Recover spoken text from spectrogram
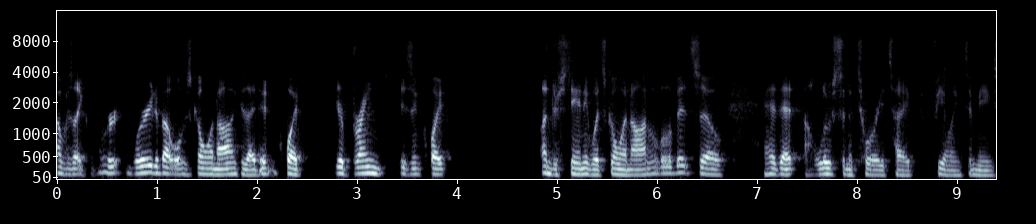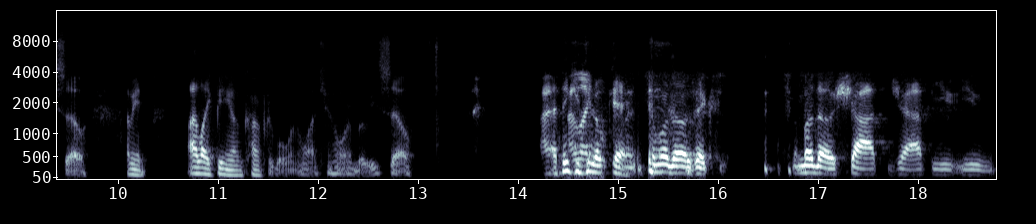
i was like wor- worried about what was going on because i didn't quite your brain isn't quite understanding what's going on a little bit so it had that hallucinatory type feeling to me so i mean i like being uncomfortable when watching horror movies so I think you like, did okay. Some of those ex- some of those shots, Jeff, you you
